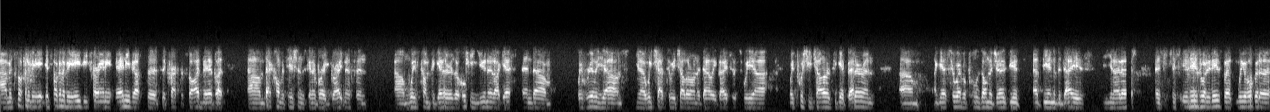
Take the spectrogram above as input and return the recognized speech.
Um, it's not going to be it's not going to be easy for any any of us to, to crack the side there, but um, that competition is going to breed greatness, and um, we've come together as a hooking unit, I guess, and um, we've really um, you know we chat to each other on a daily basis. We uh, we push each other to get better, and um, I guess whoever pulls on the jersey at, at the end of the day is you know that it's just it is what it is, but we all got to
